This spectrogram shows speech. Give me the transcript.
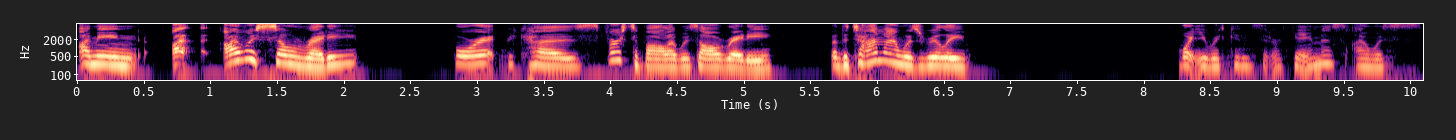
I mean, I I was so ready for it because first of all, I was already. By the time I was really what you would consider famous, I was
